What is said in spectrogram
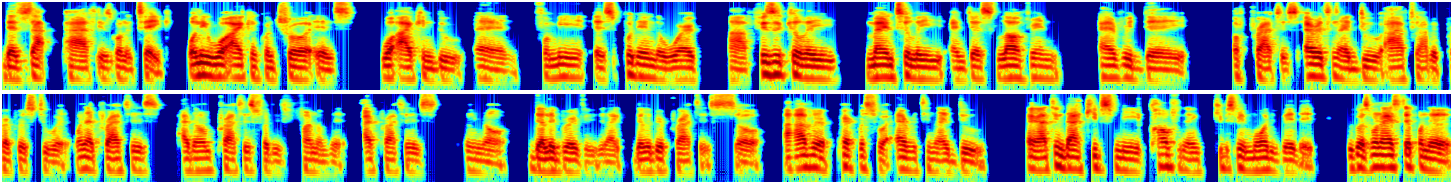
the exact path it's going to take. Only what I can control is what I can do. And for me, is putting in the work uh, physically, mentally, and just loving every day of practice. Everything I do, I have to have a purpose to it. When I practice, I don't practice for the fun of it. I practice, you know, deliberately, like deliberate practice. So I have a purpose for everything I do. And I think that keeps me confident, keeps me motivated. Because when I step on the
